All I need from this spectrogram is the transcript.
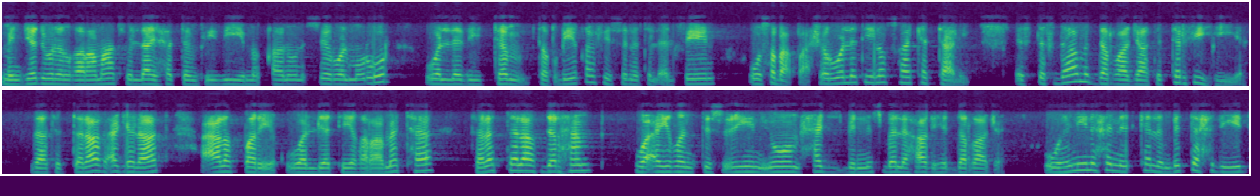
من جدول الغرامات في اللائحة التنفيذية من قانون السير والمرور والذي تم تطبيقه في سنة 2017 والتي نصها كالتالي استخدام الدراجات الترفيهية ذات الثلاث عجلات على الطريق والتي غرامتها 3000 درهم وأيضا 90 يوم حجز بالنسبة لهذه الدراجة. وهني نحن نتكلم بالتحديد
